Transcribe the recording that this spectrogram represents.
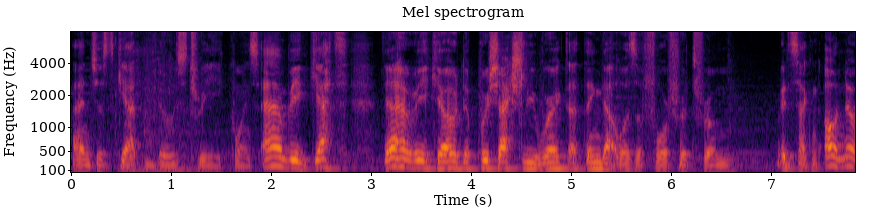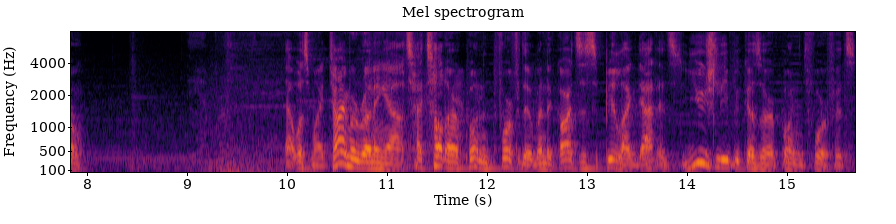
and just get those three coins. And we get, there we go, the push actually worked. I think that was a forfeit from, wait a second, oh no. That was my timer running out. I thought our opponent forfeited. When the cards disappear like that, it's usually because our opponent forfeits.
